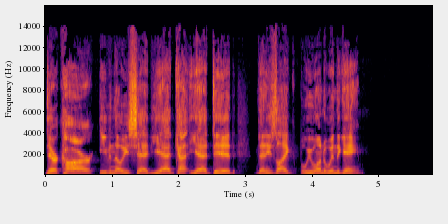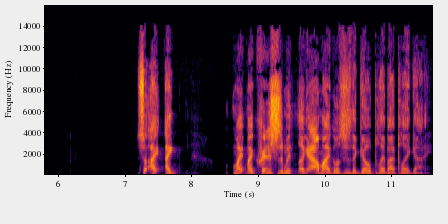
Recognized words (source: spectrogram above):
Derek Carr, even though he said, yeah, it, kind yeah, it did, then he's like, but we wanted to win the game. So I, I my, my criticism with like Al Michaels is the GOAT play by play guy.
